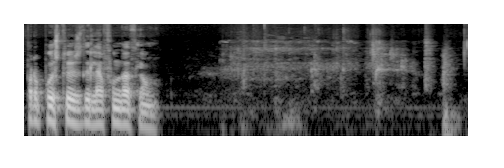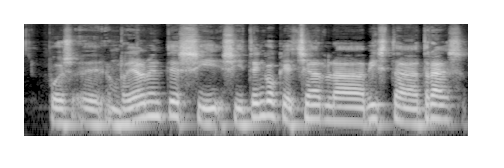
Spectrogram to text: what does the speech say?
propuesto desde la Fundación? Pues eh, realmente si, si, tengo que echar la vista atrás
